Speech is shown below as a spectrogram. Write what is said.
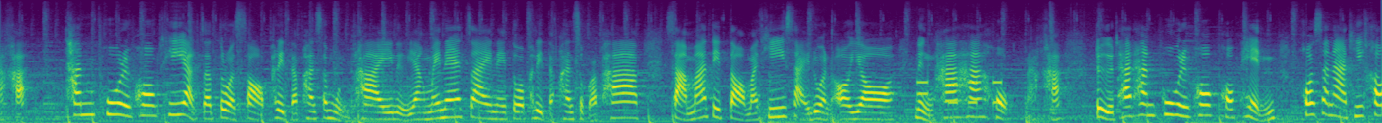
นะคะ ท่านผู้บริโภคที่อยากจะตรวจสอบผลิตภัณฑ์สมุนไพรหรือยังไม่แน่ใจในตัวผลิตภัณฑ์สุขภาพ สามารถติดต่อมาที่สายด่วนอย1556 นะคะ หรือถ้าท่านผู้บริโภคพบเห็นโฆษณาที่เข้า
